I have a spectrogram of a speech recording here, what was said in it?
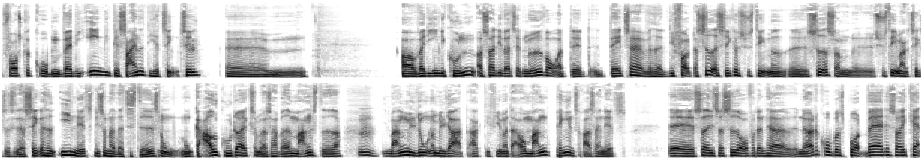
forskergruppen, hvad de egentlig designede de her ting til. Øh, og hvad de egentlig kunne, og så har de været til et møde, hvor at, øh, data, hvad hedder det, de folk, der sidder i sikkerhedssystemet, øh, sidder som øh, systemarkitekter til deres sikkerhed i net, ligesom har været til stede, sådan nogle, nogle gavede gutter, ikke, som altså har været mange steder, mm. i mange millioner, milliardagtige firmaer. Der er jo mange pengeinteresser i net. Øh, så havde de så siddet over for den her nørdegruppe og spurgt, hvad er det så, I kan?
